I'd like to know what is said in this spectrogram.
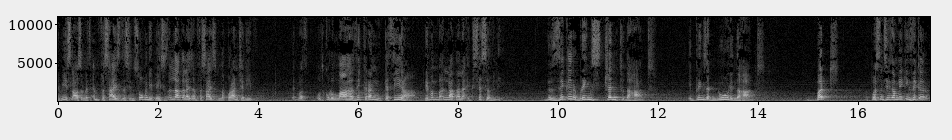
Nabi Islam has emphasized this in so many places. Allah Ta'ala has emphasized it in the Quran Sharif. That was Uzkurullaha zikran kathira. Remember Allah Ta'ala excessively. The zikr brings strength to the heart. It brings that nur in the heart. But a person says, I'm making zikr,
